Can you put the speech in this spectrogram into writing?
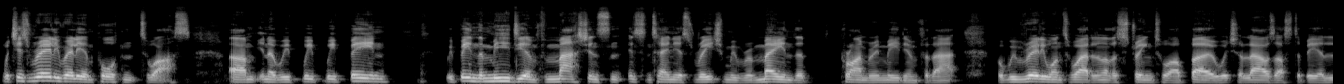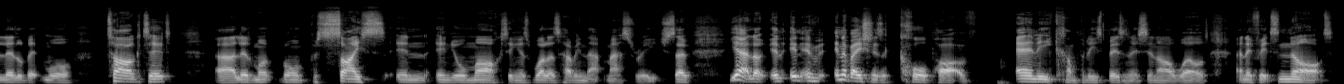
which is really really important to us. Um, you know, we've we've we've been we've been the medium for mass instant, instantaneous reach, and we remain the primary medium for that. But we really want to add another string to our bow, which allows us to be a little bit more targeted, uh, a little more, more, precise in in your marketing, as well as having that mass reach. So, yeah, look, in, in, innovation is a core part of any company's business in our world. And if it's not,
